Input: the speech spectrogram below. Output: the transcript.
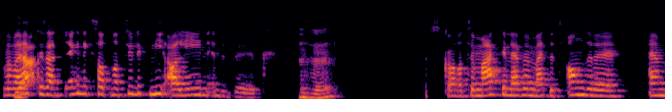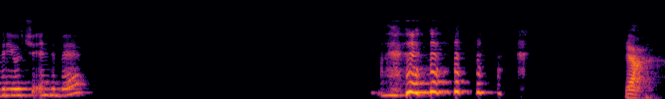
We waren ja. even aan het denken, ik zat natuurlijk niet alleen in de buik. Mm -hmm. Dus kan het te maken hebben met het andere embryootje in de buik? ja.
